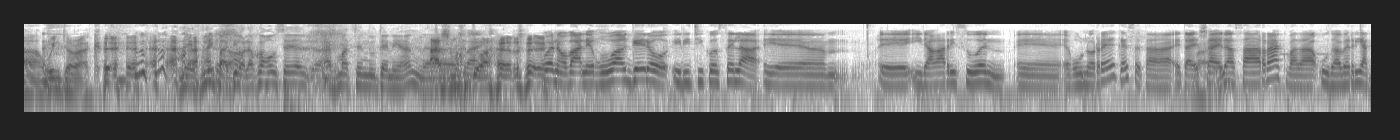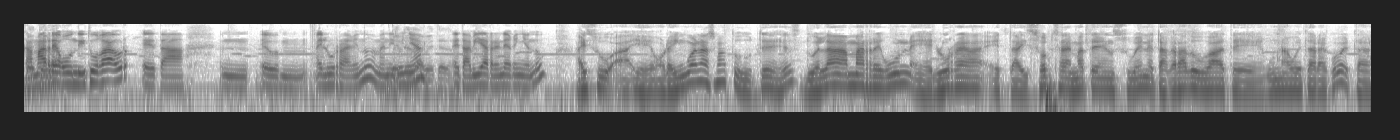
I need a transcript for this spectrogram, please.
winterak. Ne, flipa, tio, lako gauze asmatzen dutenean. da- Asmatu Bai. bueno, ba, negua gero iritsiko zela e, e, iragarri zuen e, egun horrek, ez? Eta, eta Bai. esaera zaharrak, bada, udaberriak Bete amarre da. egun ditu gaur, eta elurra egin du, hemen Bete da, iruñean, bete da. eta biharren eginen du. Aizu, e, oraingoan asmatu dute, ez? Duela amarregun e, lurra eta izotza ematen zuen eta gradu bat e, egun hauetarako eta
